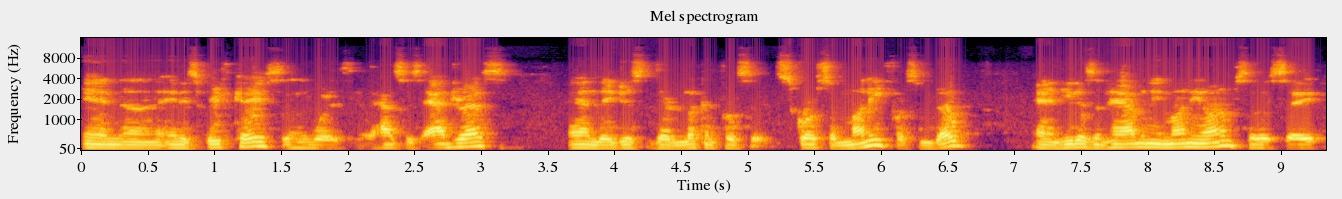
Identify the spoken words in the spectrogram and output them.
in uh, in his briefcase and has his address. And they just they're looking for score some money for some dope and he doesn't have any money on him. So they say,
